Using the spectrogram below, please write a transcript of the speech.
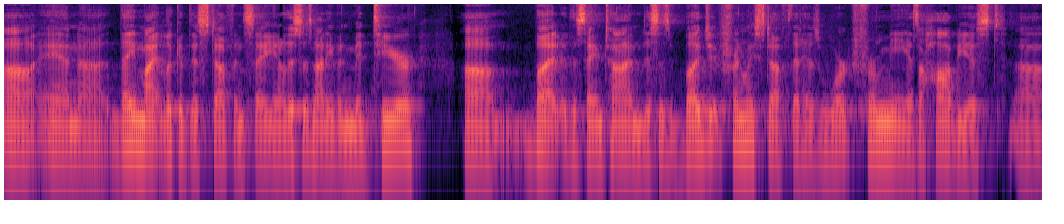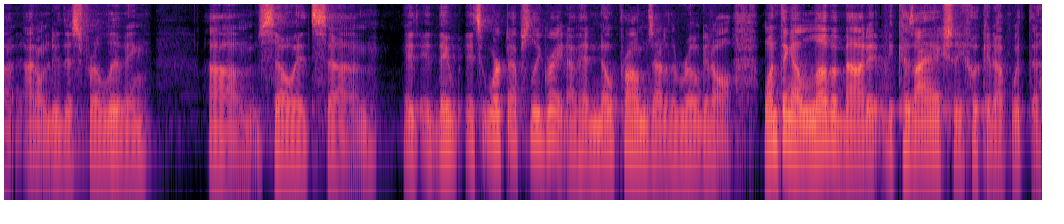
Uh, and uh, they might look at this stuff and say, you know, this is not even mid tier. Um, but at the same time, this is budget friendly stuff that has worked for me as a hobbyist. Uh, I don't do this for a living. Um, so it's um, it, it, they, it's worked absolutely great. I've had no problems out of the Rode at all. One thing I love about it because I actually hook it up with the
